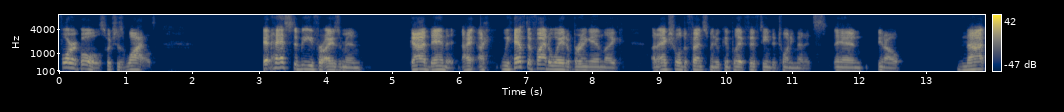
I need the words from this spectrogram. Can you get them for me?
four goals, which is wild. It has to be for Yzerman. God damn it. I, I we have to find a way to bring in like an actual defenseman who can play 15 to 20 minutes and, you know, not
